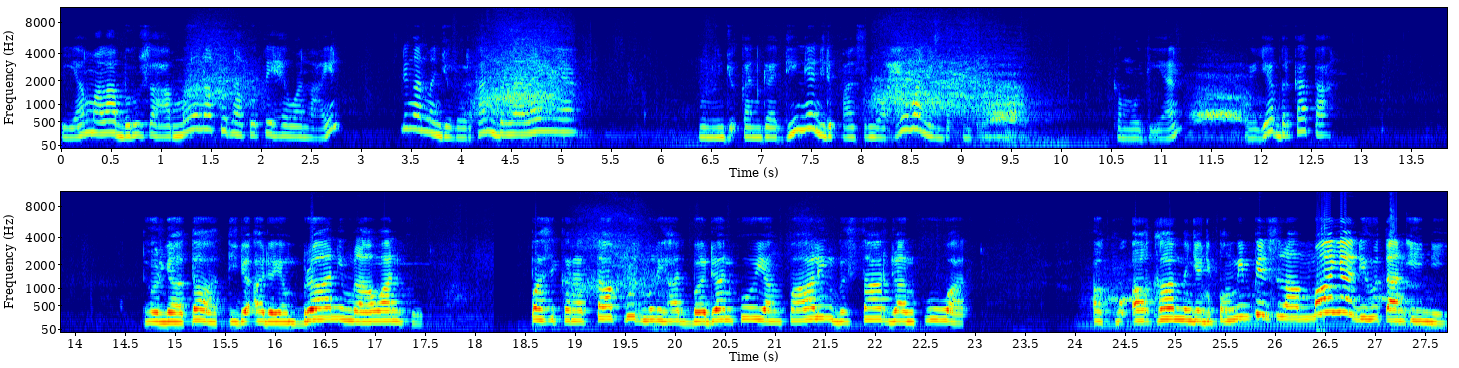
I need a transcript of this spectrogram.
Ia malah berusaha menakut-nakuti hewan lain dengan menjulurkan belalainya, menunjukkan gadingnya di depan semua hewan yang berkumpul. Kemudian, gajah berkata, Ternyata tidak ada yang berani melawanku. Pasti karena takut melihat badanku yang paling besar dan kuat. Aku akan menjadi pemimpin selamanya di hutan ini.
